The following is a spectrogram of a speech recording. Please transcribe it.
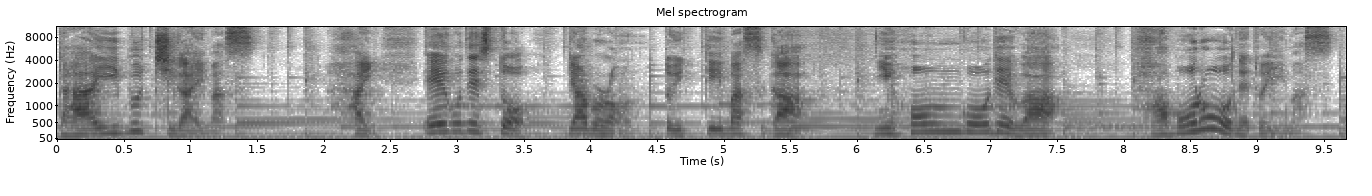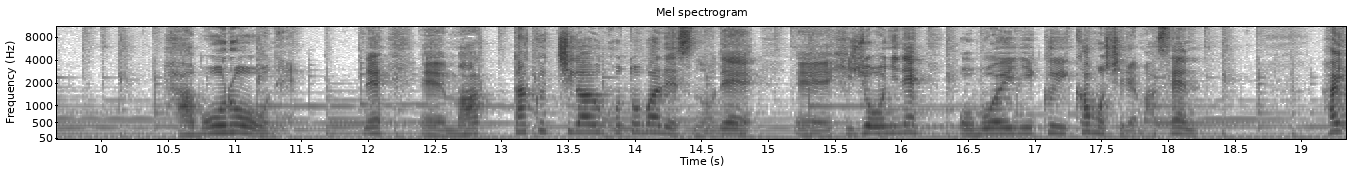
だいぶ違います。はい、英語ですとギャボロンと言っていますが、日本語ではハボローネと言います。ハボローネ。ね、えー全く違う言葉ですので、えー非常にね、覚えにくいかもしれません。はい、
